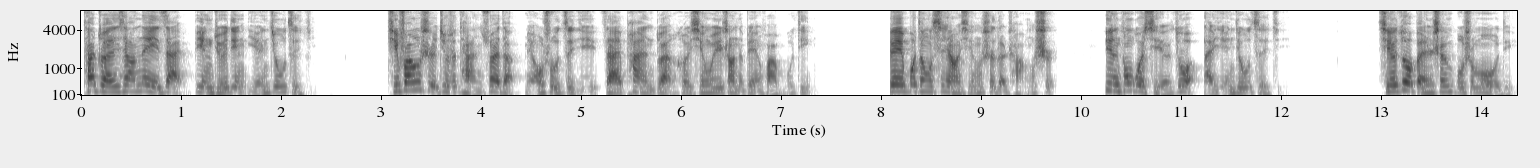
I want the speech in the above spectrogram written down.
他转向内在，并决定研究自己，其方式就是坦率地描述自己在判断和行为上的变化不定，对不同思想形式的尝试，并通过写作来研究自己。写作本身不是目的。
